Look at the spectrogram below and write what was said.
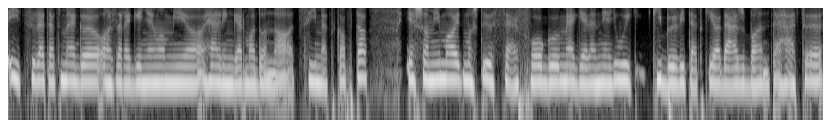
így született meg az a regényem, ami a Hellinger Madonna címet kapta, és ami majd most ősszel fog megjelenni egy új kibővített kiadásban, tehát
